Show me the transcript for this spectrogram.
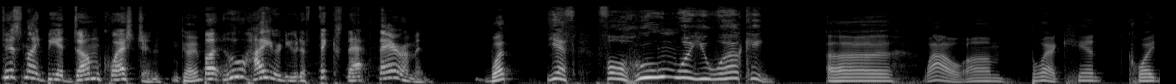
this might be a dumb question. Okay. But who hired you to fix that theremin? What? Yes, for whom were you working? Uh, wow. Um, boy, I can't quite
